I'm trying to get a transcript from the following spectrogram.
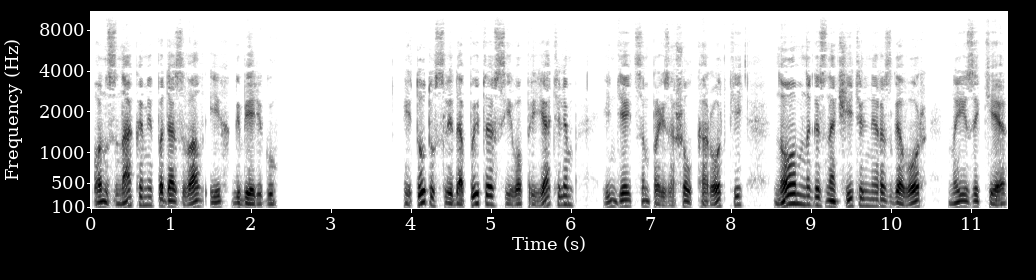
он знаками подозвал их к берегу. И тут у следопыта с его приятелем, индейцем, произошел короткий, но многозначительный разговор на языке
